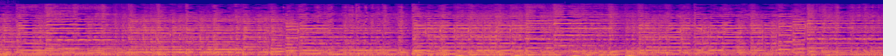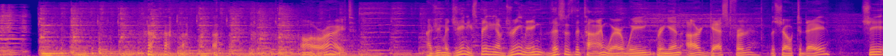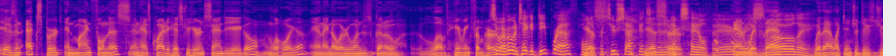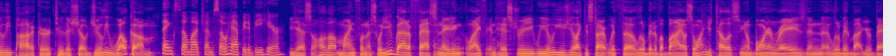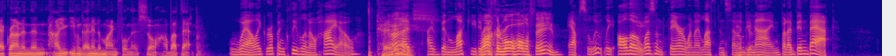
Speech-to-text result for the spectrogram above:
Dream a Genie. Speaking of dreaming, this is the time where we bring in our guest for the show today. She is an expert in mindfulness and has quite a history here in San Diego, in La Jolla. And I know everyone's going to love hearing from her. So everyone take a deep breath, hold Yes. it for two seconds, Yes, and then sir. exhale very and with slowly. that, with that, I'd like to introduce Julie Potiker to the show. Julie, welcome. Thanks so much. I'm so happy to be here. Yes, all about mindfulness. Well, you've got a fascinating life and history. We usually like to start with a little bit of a bio. So why don't you tell us, you know, born and raised, and a little bit about your background, and then how you even got into mindfulness. So how about that? Well, I grew up in Cleveland, Ohio. Okay. Nice. I've, I've been lucky to Rock be and Roll Hall of Fame. absolutely, although it wasn't there when I left in 79, but I've been back.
